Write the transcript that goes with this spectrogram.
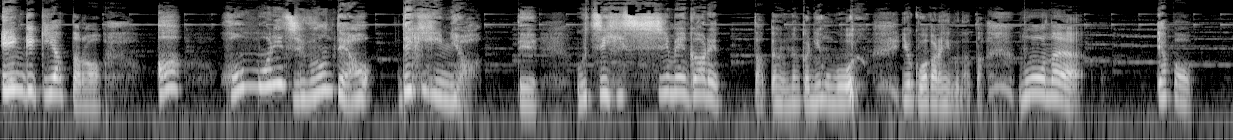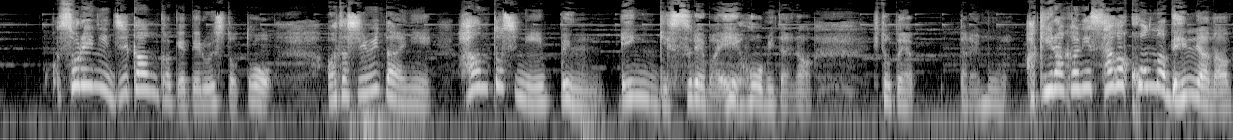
演劇やったら、あ、ほんまに自分ってあ、できひんやって打ちひしめがれた、なんか日本語よくわからへんくなった。もうね、やっぱ、それに時間かけてる人と、私みたいに半年に一遍演技すればええ方みたいな人とやったらもう明らかに差がこんな出んやなっ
